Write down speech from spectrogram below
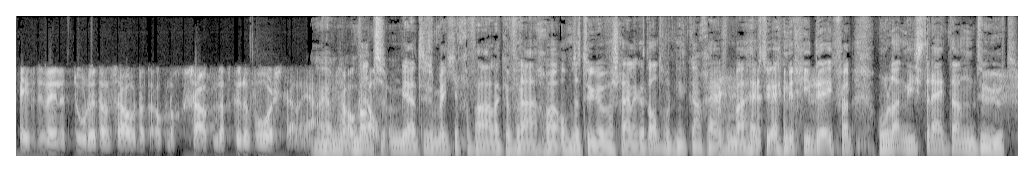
eventuele doelen, dan zou, dat ook nog, zou ik me dat kunnen voorstellen. Ja, ja, want ja, het is een beetje een gevaarlijke vraag, omdat u waarschijnlijk het antwoord niet kan geven. Maar heeft u enig idee van hoe lang die strijd dan duurt?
